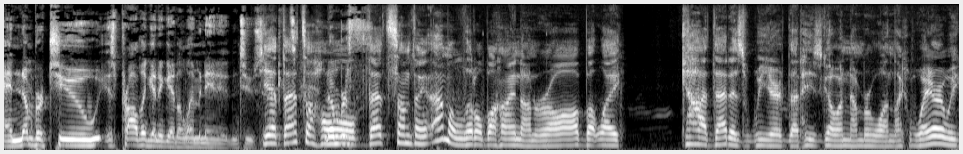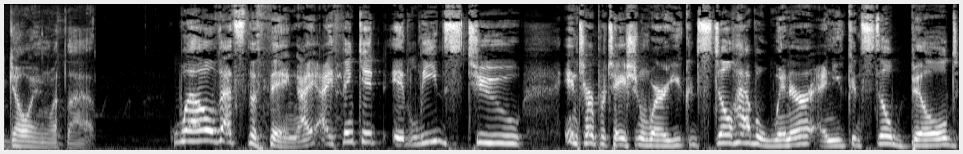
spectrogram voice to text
And number two is probably going to get eliminated in two seconds. Yeah, that's a whole. Th- that's something. I'm a little behind on Raw, but like, God, that is weird that he's going number one. Like, where are we going with that? Well, that's the thing. I, I think it, it leads to interpretation where you could still have a winner and you could still build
